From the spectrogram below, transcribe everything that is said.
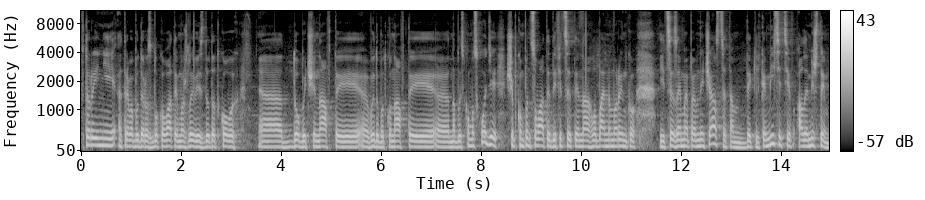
вторинні, е, треба буде розблокувати можливість додаткових добичі нафти, е, видобутку нафти е, на Близькому Сході, щоб компенсувати дефіцити на глобальному ринку. І це займе певний час, це там декілька місяців. Але між тим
